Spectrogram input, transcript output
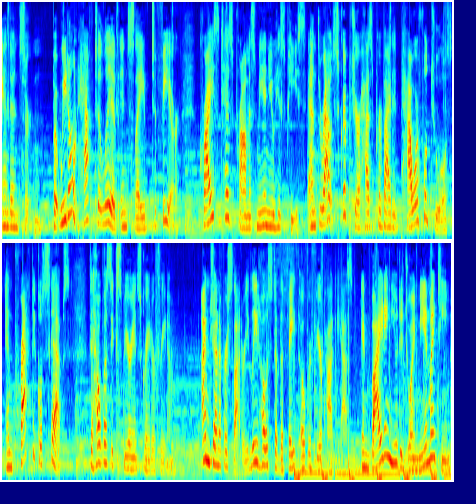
and uncertain, but we don't have to live enslaved to fear. Christ has promised me and you his peace, and throughout Scripture has provided powerful tools and practical steps to help us experience greater freedom. I'm Jennifer Slattery, lead host of the Faith Over Fear podcast, inviting you to join me and my team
